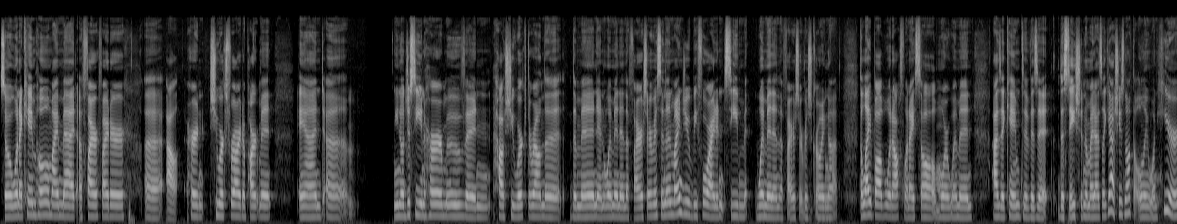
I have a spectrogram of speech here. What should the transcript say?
So when I came home, I met a firefighter. Uh, out, her she works for our department, and um, you know just seeing her move and how she worked around the the men and women in the fire service. And then mind you, before I didn't see women in the fire service growing up. The light bulb went off when I saw more women as I came to visit the station. And my dad's like, Yeah, she's not the only one here.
